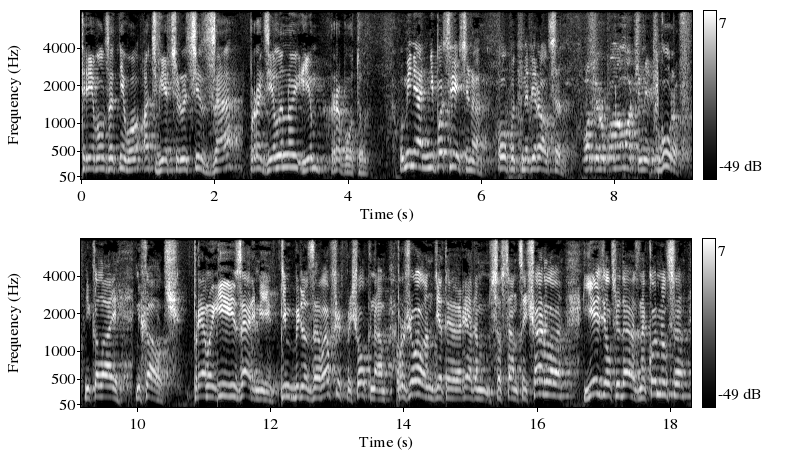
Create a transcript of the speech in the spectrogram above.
требовалось от него ответственности за проделанную им работу. У меня непосредственно опыт набирался оперуполномоченный Гуров Николай Михайлович прямо и из армии, демобилизовавшись, пришел к нам. Проживал он где-то рядом со станцией Шарлова, ездил сюда, ознакомился,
